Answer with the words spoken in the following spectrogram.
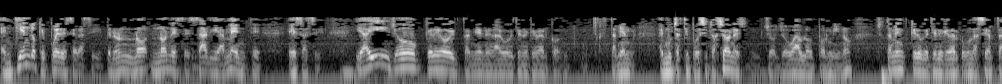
Entiendo que puede ser así, pero no, no necesariamente es así. Y ahí yo creo también en algo que tiene que ver con... También hay muchos tipos de situaciones, yo, yo hablo por mí, ¿no? Yo también creo que tiene que ver con una cierta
